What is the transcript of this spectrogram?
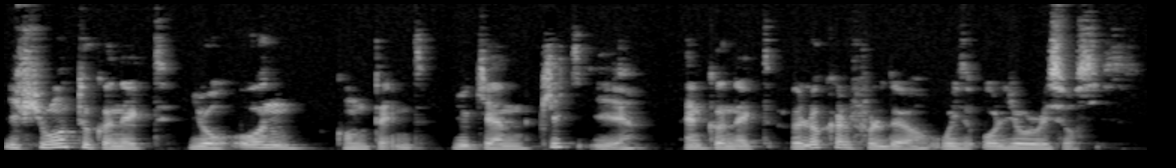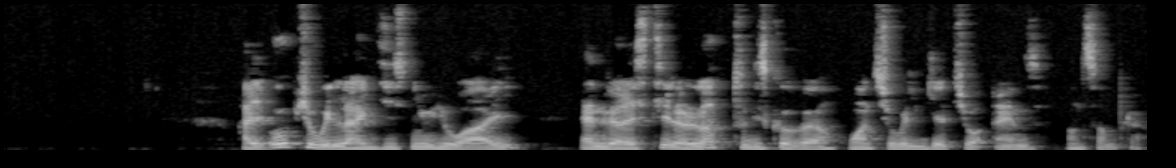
If you want to connect your own content, you can click here and connect a local folder with all your resources. I hope you will like this new UI and there is still a lot to discover once you will get your hands on Sampler.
